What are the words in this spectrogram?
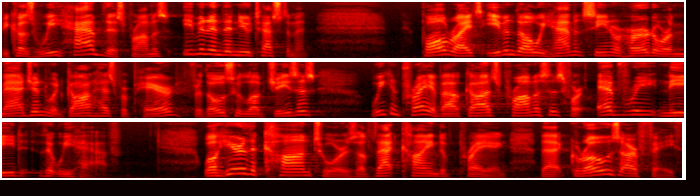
because we have this promise even in the New Testament. Paul writes, even though we haven't seen or heard or imagined what God has prepared for those who love Jesus, we can pray about God's promises for every need that we have. Well, here are the contours of that kind of praying that grows our faith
